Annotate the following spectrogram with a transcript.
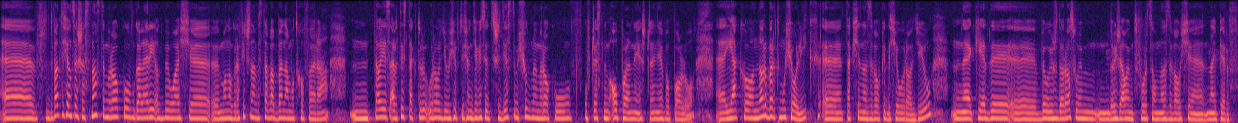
W 2016 roku w galerii odbyła się e, monograficzna wystawa Bena Muthofera. Mm, To jest artysta, który urodził się w 1937 roku w ówczesnym Opel, jeszcze nie w Opolu, e, jako Norbert Musiolik, e, tak się nazywał, kiedy się urodził. Mm, Kiedy był już dorosłym, dojrzałym twórcą, nazywał się najpierw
